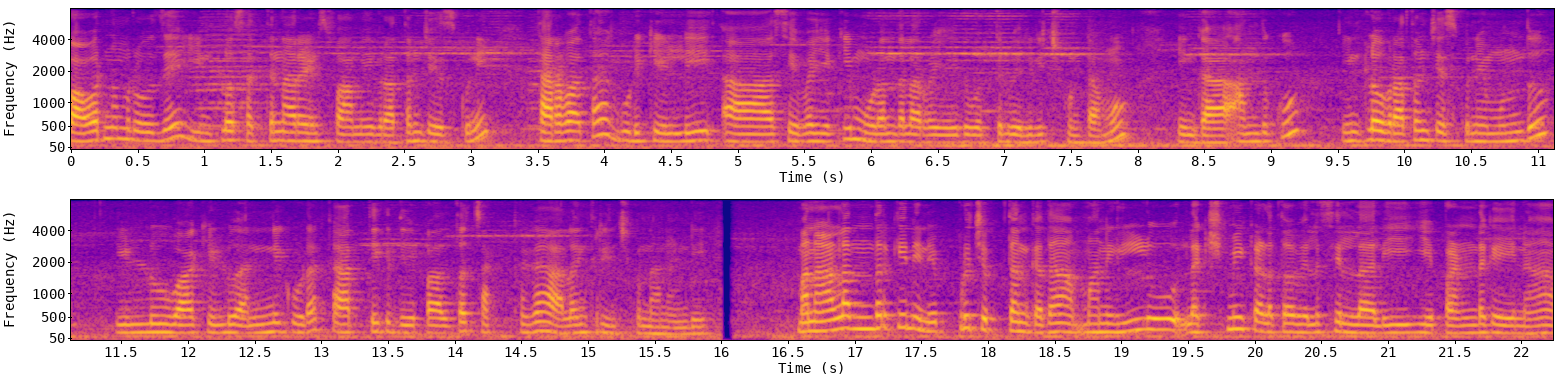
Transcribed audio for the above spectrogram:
పౌర్ణమి రోజే ఇంట్లో సత్యనారాయణ స్వామి వ్రతం చేసుకుని తర్వాత గుడికి వెళ్ళి ఆ శివయ్యకి మూడు వందల అరవై ఐదు ఒత్తులు వెలిగించుకుంటాము. ఇంకా అందుకు ఇంట్లో వ్రతం చేసుకునే ముందు ఇళ్ళు వాకిళ్ళు అన్నీ కూడా కార్తీక దీపాలతో చక్కగా అలంకరించుకున్నానండి. మన వాళ్ళందరికీ నేను ఎప్పుడు చెప్తాను కదా మన ఇల్లు లక్ష్మీ కళతో వెలసిల్లాలి. ఏ పండగ అయినా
